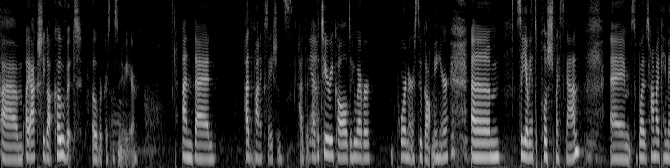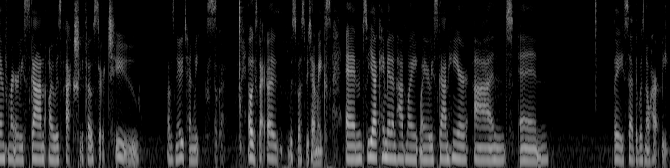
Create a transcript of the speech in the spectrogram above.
um, I actually got COVID over Christmas oh. and New Year, and then had the panic stations. Had the yeah. had the teary call to whoever poor nurse who got me here. Um, so yeah, we had to push my scan. Um, so by the time I came in for my early scan, I was actually closer to, I was nearly ten weeks. Okay. I expect I was supposed to be ten weeks. Um, so yeah, I came in and had my my early scan here, and um, they said there was no heartbeat.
